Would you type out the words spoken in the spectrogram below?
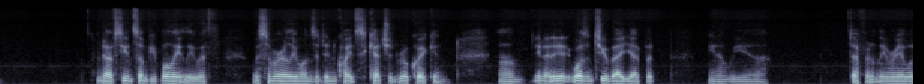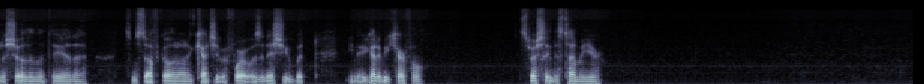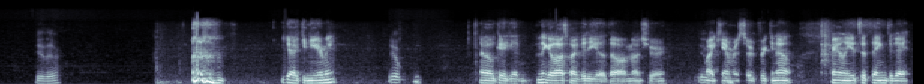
know I've seen some people lately with with some early ones that didn't quite catch it real quick and um, you know it wasn't too bad yet but you know we uh, definitely were able to show them that they had uh, some stuff going on and catch it before it was an issue but you know you got to be careful especially this time of year you there yeah, can you hear me? Yep. Okay, good. I think I lost my video though. I'm not sure. Yep. My camera started freaking out. Apparently, it's a thing today.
